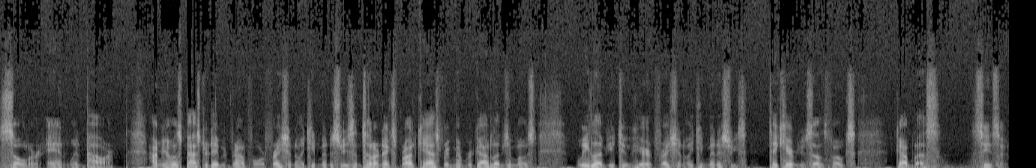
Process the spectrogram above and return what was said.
solar and wind power. I'm your host, Pastor David Brown for Fresh Anointing Ministries. Until our next broadcast, remember God loves you most. We love you too here at Fresh Anointing Ministries. Take care of yourselves, folks. God bless. See you soon.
